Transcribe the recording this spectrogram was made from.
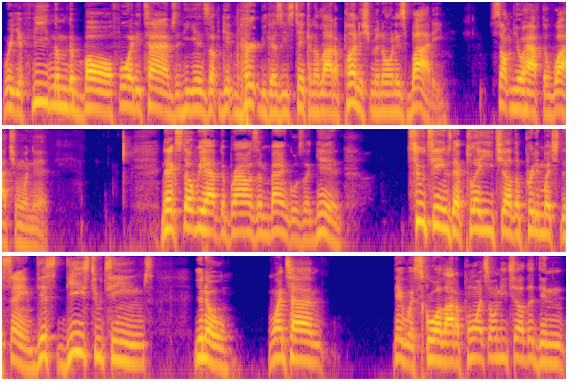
where you're feeding him the ball 40 times and he ends up getting hurt because he's taking a lot of punishment on his body? Something you'll have to watch on that. Next up, we have the Browns and Bengals. Again, two teams that play each other pretty much the same. This these two teams, you know, one time they would score a lot of points on each other. Then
